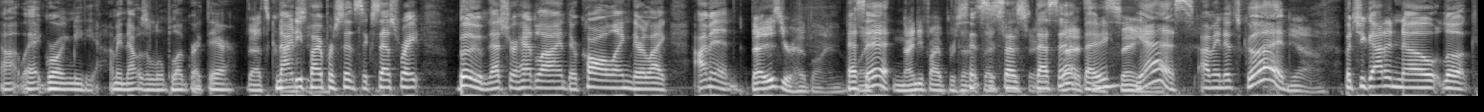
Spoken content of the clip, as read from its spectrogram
uh, at growing media i mean that was a little plug right there That's crazy. 95% success rate boom that's your headline they're calling they're like i'm in That is your headline. That's it. Ninety-five percent success, success. rate. that's it baby Insane. yes i mean it's good Yeah. but you got to know look,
